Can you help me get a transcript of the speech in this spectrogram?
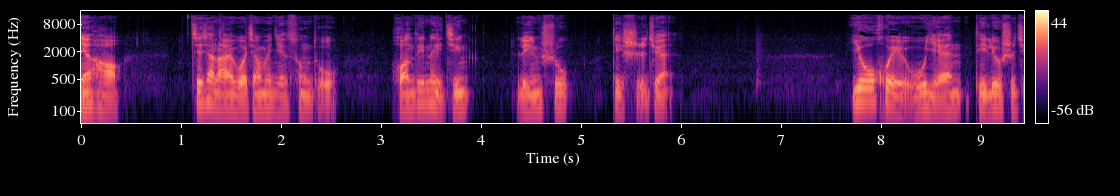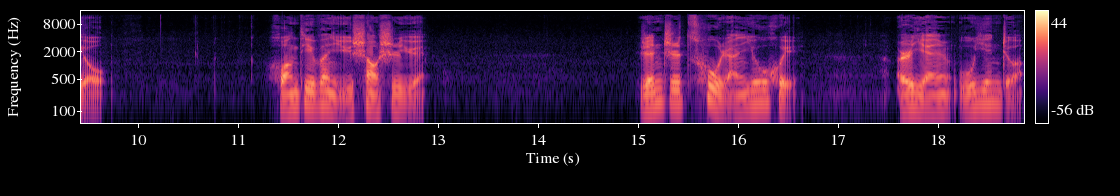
您好，接下来我将为您诵读《黄帝内经·灵枢》第十卷《幽会无言》第六十九。皇帝问于少师曰：“人之猝然幽会，而言无因者，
